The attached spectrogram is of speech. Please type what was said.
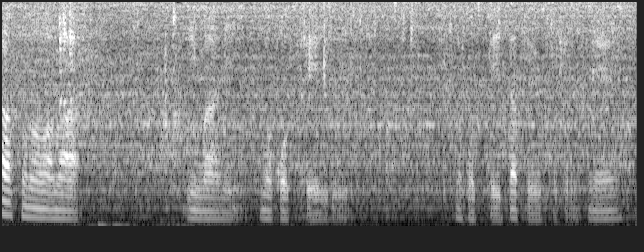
がそのまま今に残っている残っていたということですね。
